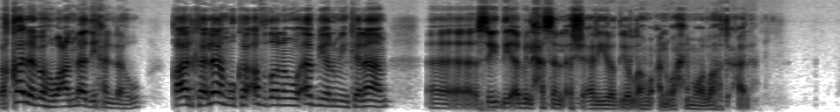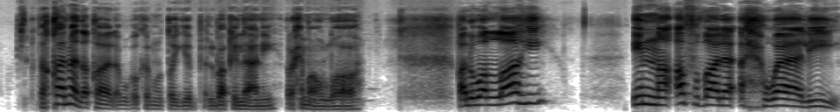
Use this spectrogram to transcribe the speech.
فقال له عن مادحا له. قال كلامك أفضل وأبين من كلام آه، سيدي أبي الحسن الأشعري رضي الله عنه رحمه الله تعالى. فقال ماذا قال أبو بكر بن الطيب الباقلاني رحمه الله؟ قال والله إن أفضل أحوالي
